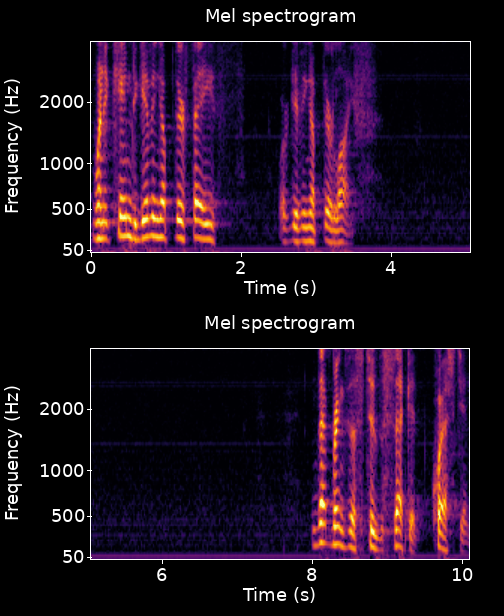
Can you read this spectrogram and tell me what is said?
when it came to giving up their faith or giving up their life. That brings us to the second question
